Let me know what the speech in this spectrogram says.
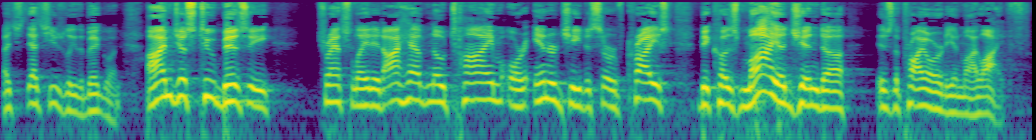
That's, that's usually the big one. I'm just too busy Translated, I have no time or energy to serve Christ because my agenda is the priority in my life.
